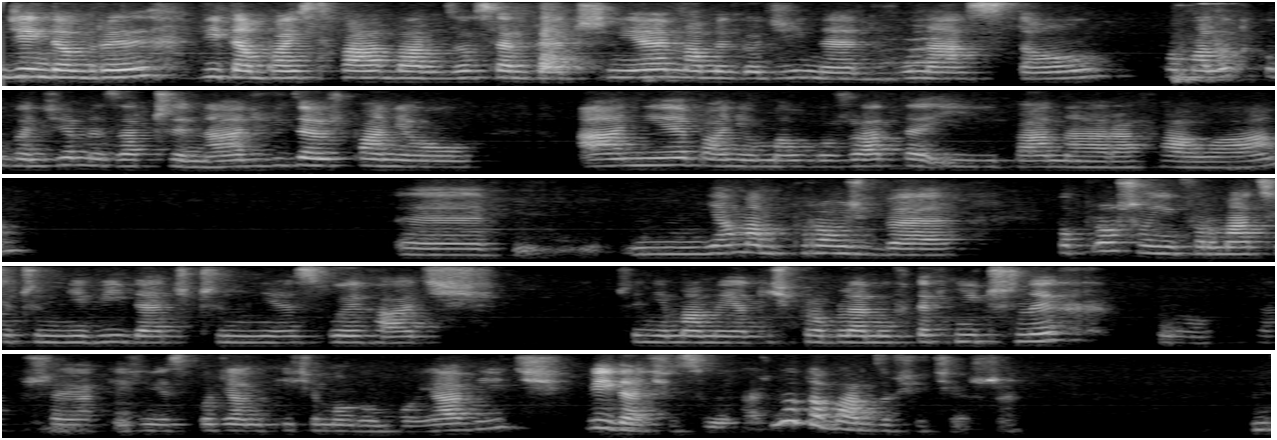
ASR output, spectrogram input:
Dzień dobry, witam Państwa bardzo serdecznie. Mamy godzinę 12. Pomalutku będziemy zaczynać. Widzę już Panią Anię, Panią Małgorzatę i Pana Rafała. Y, Ja mam prośbę, poproszę o informację, czy mnie widać, czy mnie słychać, czy nie mamy jakichś problemów technicznych. No, zawsze jakieś niespodzianki się mogą pojawić. Widać i słychać. No to bardzo się cieszę.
